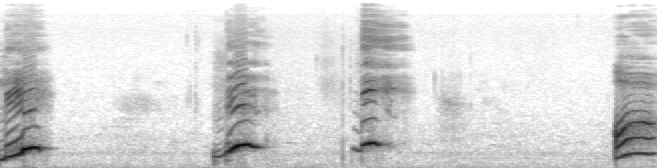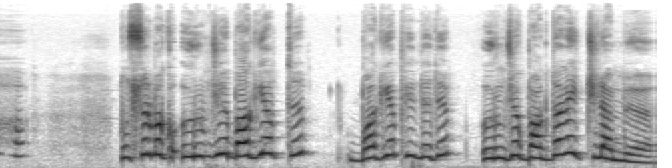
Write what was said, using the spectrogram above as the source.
Ne? Ne? Ne? Aa! Dostlar bak örümceğe bug yaptım. Bug yapayım dedim. Örümcek bug'dan etkilenmiyor.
